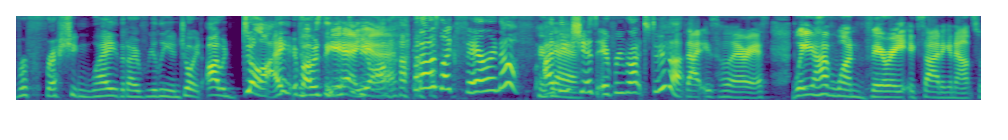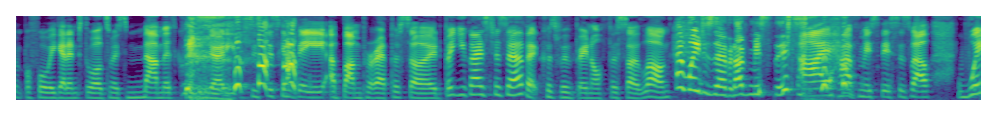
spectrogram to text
refreshing way that I really enjoyed. I would die if I was the Yeah, interviewer. yeah. But I was like, fair enough. I think she has every right to do that. That is hilarious. We have one very exciting announcement before we get into the world's most mammoth quick and dirty. This is just going to be a bumper episode, but you guys deserve it because we've been off for so long. and we deserve it. I've missed this. I have missed this as well. We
